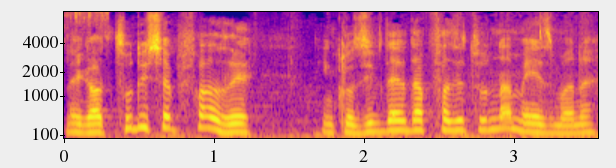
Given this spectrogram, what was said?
Legal, tudo isso é pra fazer. Inclusive deve dar pra fazer tudo na mesma, né?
